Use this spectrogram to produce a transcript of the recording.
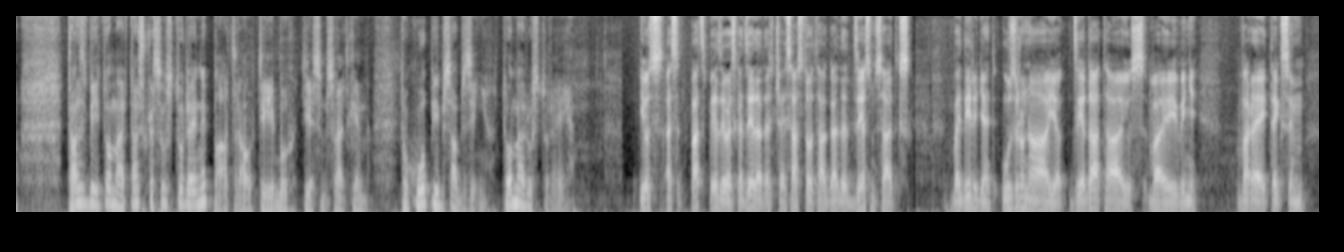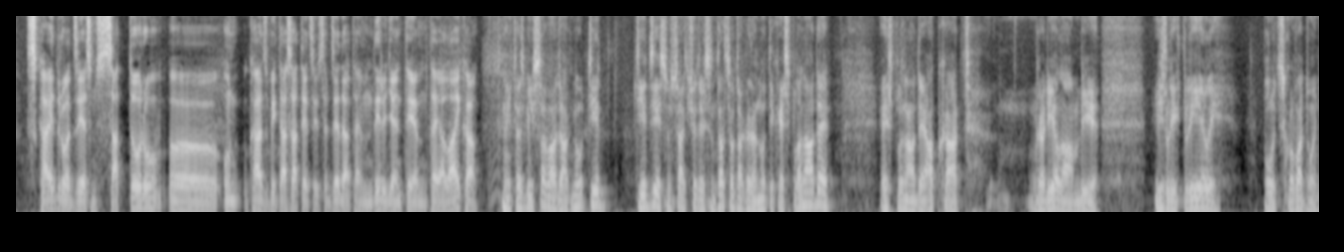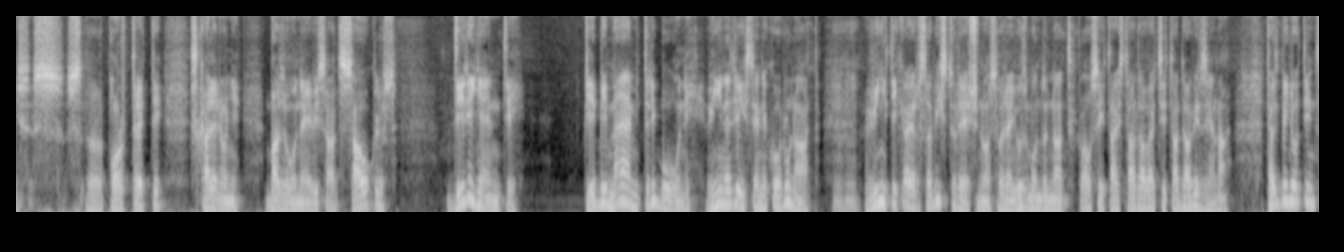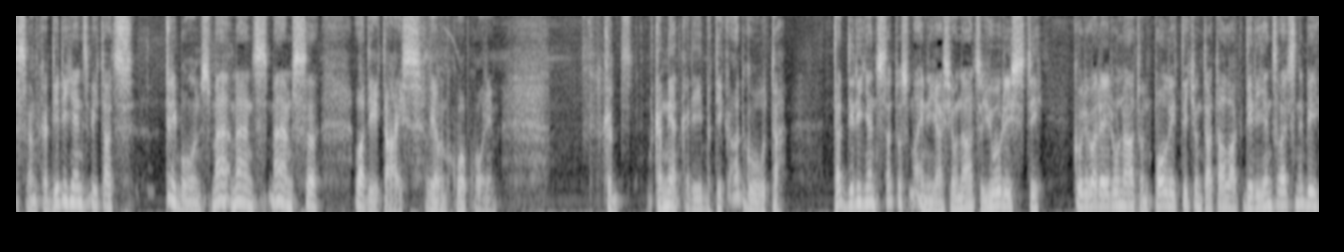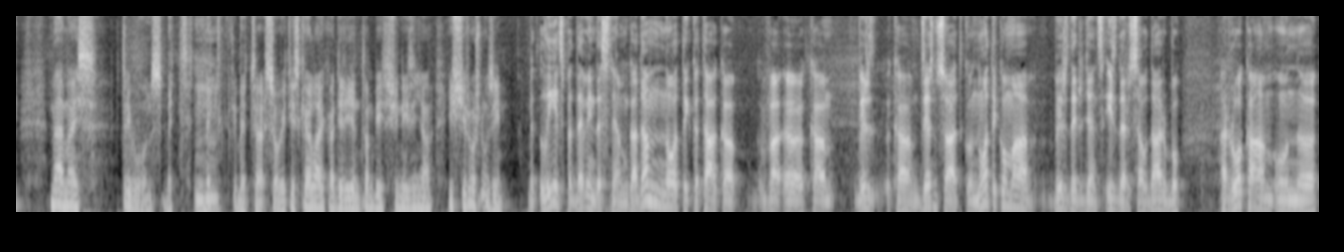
tas bija tomēr tas, kas uzturēja nepārtrauktību dziesmu svētkiem. To kopības apziņu tomēr uzturēja. Jūs esat pats piedzīvojis, kā dziedātājs 48. gada dziesmu svētkus vai diriģenti uzrunāja dziedātājus, vai viņi varēja, teiksim, skaidrot dziesmas saturu, uh, un kādas bija tās attiecības ar dziedātājiem un diriģentiem tajā laikā? Ne, tas bija savādāk. Nu, tie, tie dziesmu svētki 48. gadā notika Esplanādē. Esplanādē apkārt gar ielām bija izlikti lieli politisko vadoņu portreti, skaļruņi bazūnēja visādus saukļus. Diriģenti, tie bija mēmi tribūni, viņi nedrīkstēja neko runāt. Mm -hmm. Viņi tikai ar savu izturēšanos varēja uzmundrināt klausītājus tādā vai citādā virzienā. Tas bija ļoti interesanti, ka diriģents bija tāds tribūns, mē, mēms, mēms uh, vadītājs lielam kopkorim. Kad, kad neatkarība tika atgūta, Tad diriģents status mainījās, jo nāca juristi, kuri varēja runāt, un politiķi un tā tālāk. Diriģents vairs nebija mēmais tribūns, bet, mm -hmm. bet, bet uh, sovietiskajā laikā diriģentam bija šī ziņā izšķiroša nozīme. Bet līdz pat 90. gadam notika tā, ka, va, uh, ka, virs, ka dziesmu svētku notikumā virsdiriģents izdara savu darbu ar rokām un, uh,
